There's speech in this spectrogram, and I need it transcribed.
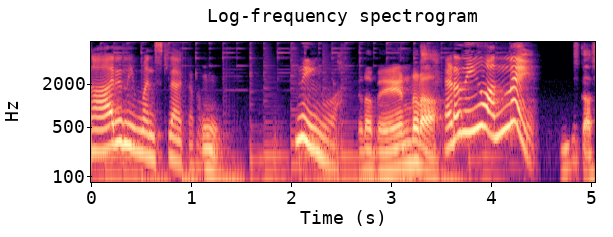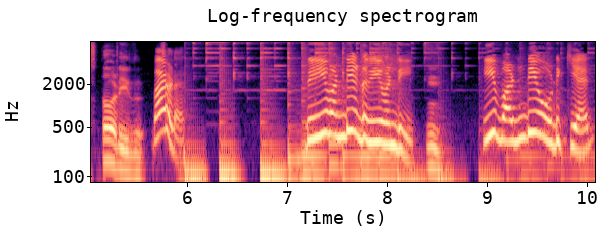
കാര്യം നീ മനസ്സിലാക്കണം. എടാ വേണ്ടടാ. എടാ നീ വന്നേ. കഷ്ടമാടി ഇത്. ഈ വണ്ടി ഉണ്ട് ഈ വണ്ടി. ഈ വണ്ടി ഓടിക്കാൻ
